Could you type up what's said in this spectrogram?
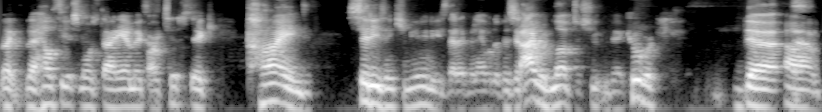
like the healthiest, most dynamic, artistic, kind cities and communities that I've been able to visit. I would love to shoot in Vancouver. The um,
